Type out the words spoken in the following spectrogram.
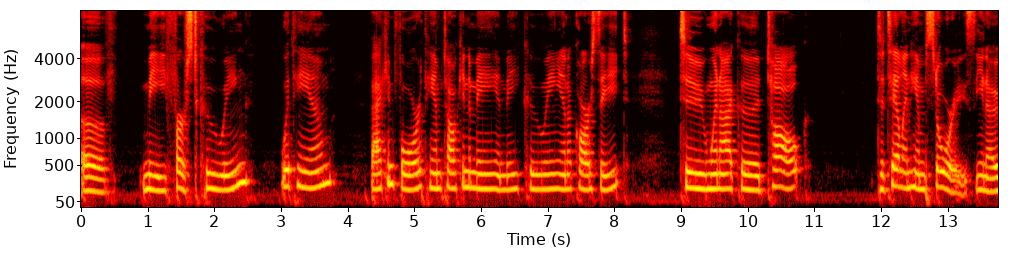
of me first cooing with him back and forth, him talking to me and me cooing in a car seat, to when I could talk, to telling him stories, you know,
